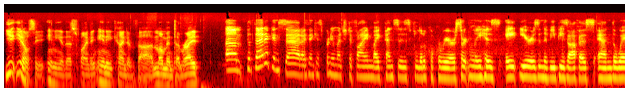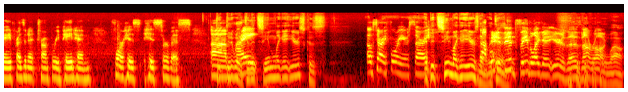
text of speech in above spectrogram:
You, you don't see any of this finding any kind of uh, momentum, right? Um, pathetic and sad, I think, has pretty much defined Mike Pence's political career. Certainly, his eight years in the VP's office and the way President Trump repaid him for his his service. Um, did, did, it, wait, I, did it seem like eight years? Because oh, sorry, four years. Sorry. it, it seemed like eight years though. It It did. did seem like eight years. That is not Oh, wrong. wow.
